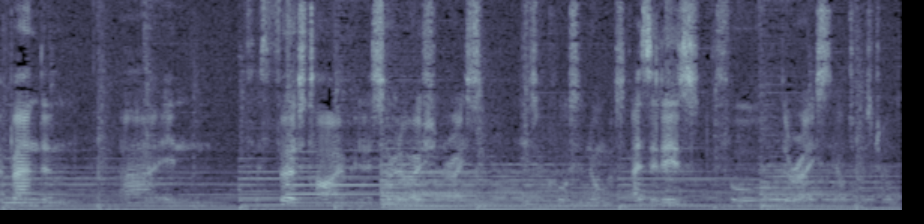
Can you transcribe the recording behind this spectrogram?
abandon uh, in the first time in a solo ocean race is of course enormous, as it is for the race, the Ultimate Australia.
